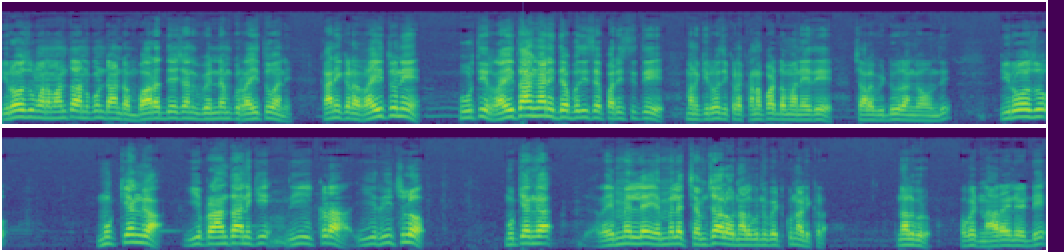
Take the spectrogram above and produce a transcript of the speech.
ఈరోజు మనమంతా అనుకుంటా అంటాం భారతదేశానికి వెన్నెముకు రైతు అని. కానీ ఇక్కడ రైతుని పూర్తి రైతాంగాన్ని దెబ్బతీసే పరిస్థితి మనకి ఈరోజు ఇక్కడ కనపడడం అనేది చాలా విడ్డూరంగా ఉంది. ఈరోజు ముఖ్యంగా ఈ ప్రాంతానికి ఈ ఇక్కడ ఈ రీచ్లో ముఖ్యంగా ఎమ్మెల్యే ఎమ్మెల్యే చెంచాలు నలుగురిని పెట్టుకున్నాడు ఇక్కడ. నలుగురు. ఒకటి నారాయణ రెడ్డి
